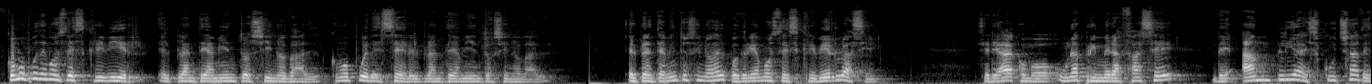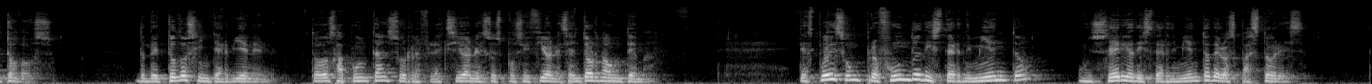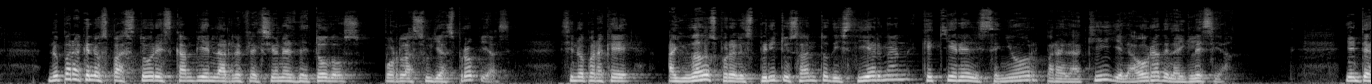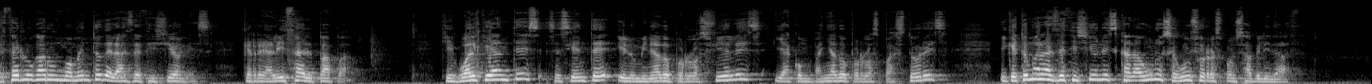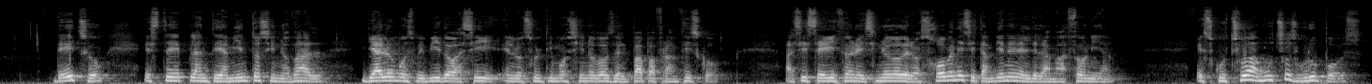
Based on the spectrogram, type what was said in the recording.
¿Cómo podemos describir el planteamiento sinodal? ¿Cómo puede ser el planteamiento sinodal? El planteamiento sinodal podríamos describirlo así. Sería como una primera fase de amplia escucha de todos, donde todos intervienen, todos apuntan sus reflexiones, sus posiciones en torno a un tema. Después un profundo discernimiento un serio discernimiento de los pastores. No para que los pastores cambien las reflexiones de todos por las suyas propias, sino para que, ayudados por el Espíritu Santo, disciernan qué quiere el Señor para el aquí y el ahora de la Iglesia. Y en tercer lugar, un momento de las decisiones que realiza el Papa, que igual que antes se siente iluminado por los fieles y acompañado por los pastores, y que toma las decisiones cada uno según su responsabilidad. De hecho, este planteamiento sinodal ya lo hemos vivido así en los últimos sínodos del Papa Francisco. Así se hizo en el sínodo de los jóvenes y también en el de la Amazonia. Escuchó a muchos grupos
